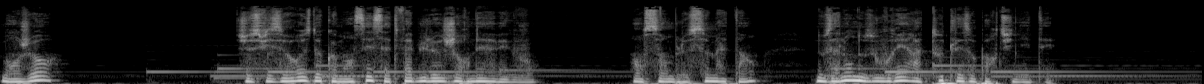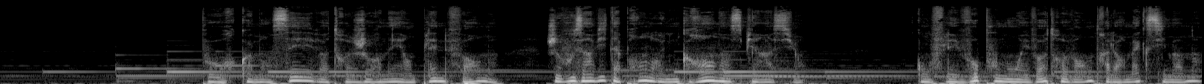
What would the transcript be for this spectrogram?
Bonjour. Je suis heureuse de commencer cette fabuleuse journée avec vous. Ensemble ce matin, nous allons nous ouvrir à toutes les opportunités. Pour commencer votre journée en pleine forme, je vous invite à prendre une grande inspiration. Gonflez vos poumons et votre ventre à leur maximum,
